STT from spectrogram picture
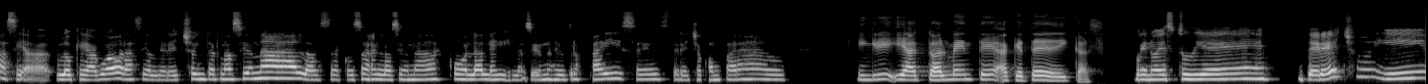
hacia lo que hago ahora, hacia el derecho internacional, hacia cosas relacionadas con las legislaciones de otros países, derecho comparado. Ingrid, ¿y actualmente a qué te dedicas? Bueno, estudié Derecho y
